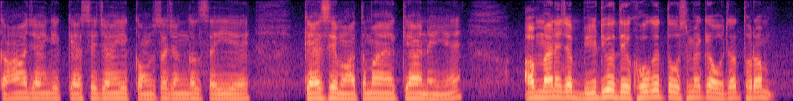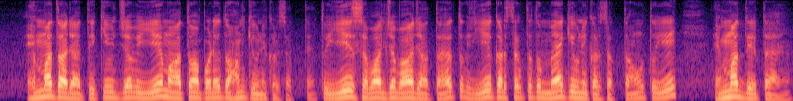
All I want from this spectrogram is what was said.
कहाँ जाएँगे, कैसे जाएँगे, कौन सा जंगल सही है, कैसे महात्मा है, क्या नहीं है। अब मैंने जब वीडियो देखोगे तो उसमें क्या हो जाता थोड़ा हिम्मत आ जाती है कि जब ये महात्मा पढ़े तो हम क्यों नहीं कर सकते? तो ये सवाल जब आ जाता है तो ये कर सकते तो मैं क्यों नहीं कर सकता हूँ? तो ये हिम्मत देता है।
